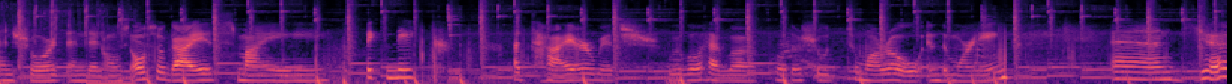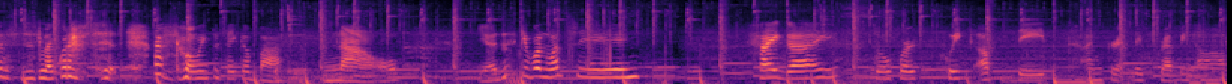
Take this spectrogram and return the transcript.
and short and then also also guys my picnic which we will have a photo shoot tomorrow in the morning. And yes just like what i said i'm going to take a bath now. Yeah just keep on watching. Hi guys. So for quick update i'm currently prepping up.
